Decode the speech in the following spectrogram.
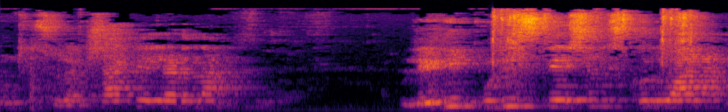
उनकी सुरक्षा के लिए लड़ना लेडी पुलिस स्टेशन खुलवाना।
